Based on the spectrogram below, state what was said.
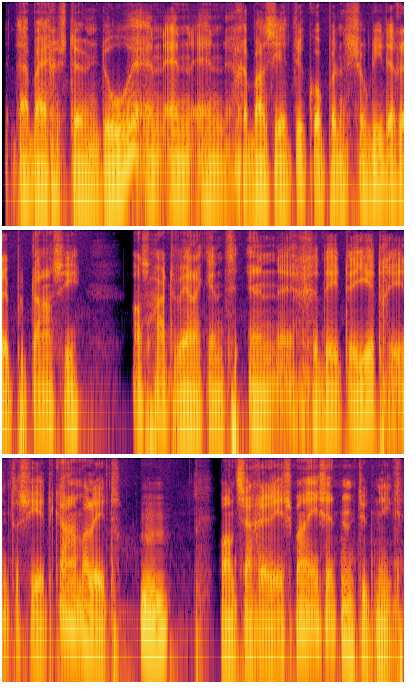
Daarbij gesteund door en, en, en gebaseerd natuurlijk op een solide reputatie als hardwerkend en eh, gedetailleerd geïnteresseerd Kamerlid. hm. Want zijn charisma is het natuurlijk niet.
